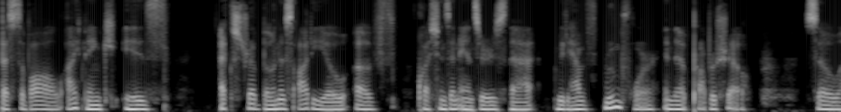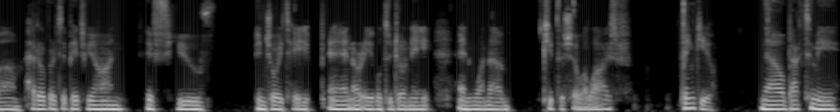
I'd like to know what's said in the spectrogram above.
best of all, I think, is extra bonus audio of questions and answers that we didn't have room for in the proper show. So um, head over to Patreon if you've enjoyed tape and are able to donate and want to keep the show alive. Thank you. Now back to me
